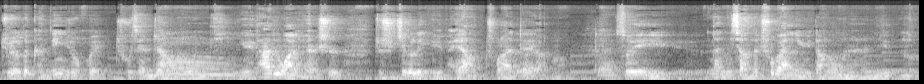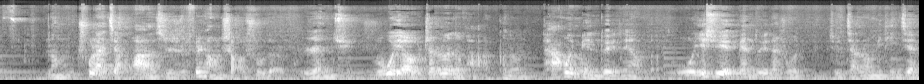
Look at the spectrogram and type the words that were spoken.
觉得肯定就会出现这样的问题，因为他就完全是就是这个领域培养出来的人嘛。对，所以那你想在出版领域当中的人，能能出来讲话的，其实是非常少数的人群。如果也要有争论的话，可能他会面对那样的，我也许也面对，但是我。就假装没听见，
